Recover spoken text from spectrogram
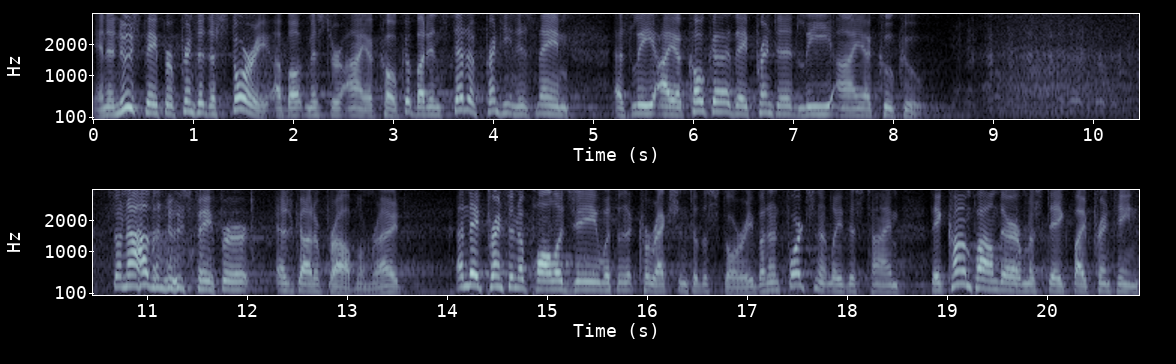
And a newspaper printed a story about Mr. Iacocca, but instead of printing his name as Lee Iacocca, they printed Lee Iaccuckoo. So now the newspaper has got a problem, right? And they print an apology with a correction to the story, but unfortunately this time they compound their mistake by printing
